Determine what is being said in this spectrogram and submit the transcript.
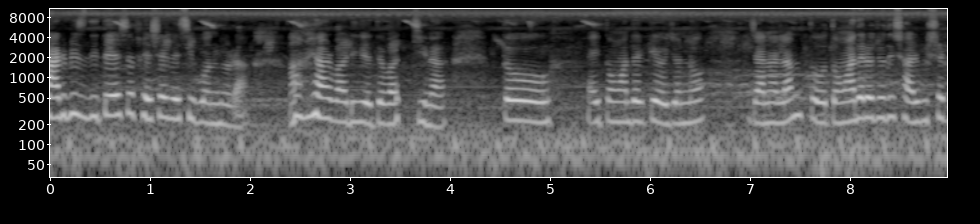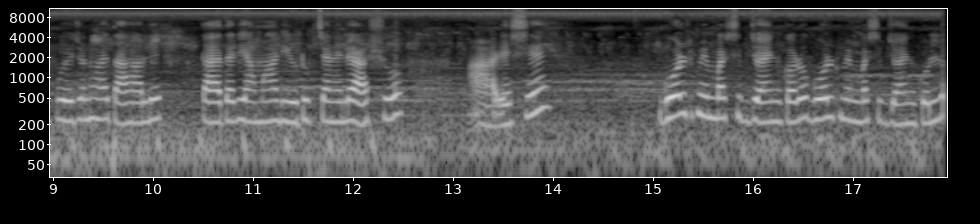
সার্ভিস দিতে এসে ফেসে গেছি বন্ধুরা, আমি আর বাড়ি যেতে পারছি না। তো এই তোমাদেরকে ওই জন্য জানালাম। তো তোমাদেরও যদি সার্ভিসের প্রয়োজন হয়, তাহলে তাড়াতাড়ি আমার ইউটিউব চ্যানেলে আসো, আর এসে গোল্ড মেম্বারশিপ জয়েন করো। গোল্ড মেম্বারশিপ জয়েন করলে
